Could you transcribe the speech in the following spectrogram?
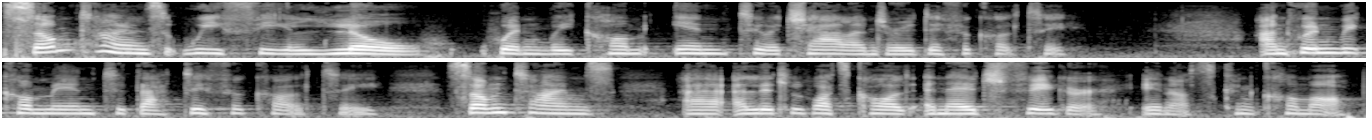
sometimes we feel low when we come into a challenge or a difficulty. And when we come into that difficulty, sometimes uh, a little what's called an edge figure in us can come up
